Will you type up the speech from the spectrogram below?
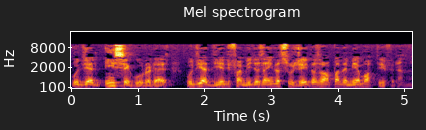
o dia inseguro, aliás, o dia a dia de famílias ainda sujeitas a uma pandemia mortífera. Né?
